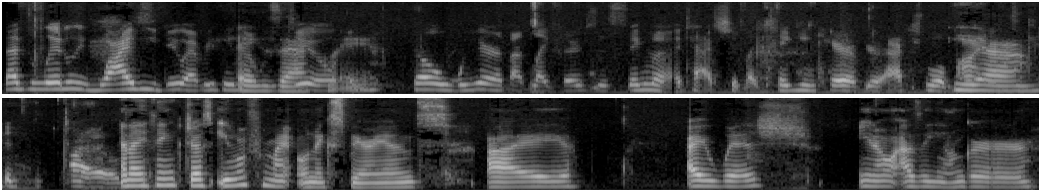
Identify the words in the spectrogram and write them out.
that's literally why we do everything that we do. It's so weird that like there's this stigma attached to like taking care of your actual mind. Yeah. It's wild. And I think just even from my own experience, I I wish, you know, as a younger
